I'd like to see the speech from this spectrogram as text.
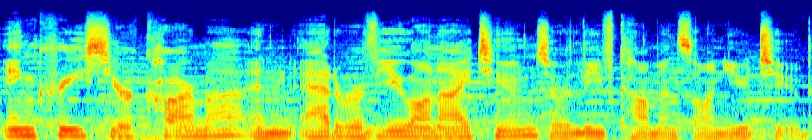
Increase your karma and add a review on iTunes or leave comments on YouTube.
